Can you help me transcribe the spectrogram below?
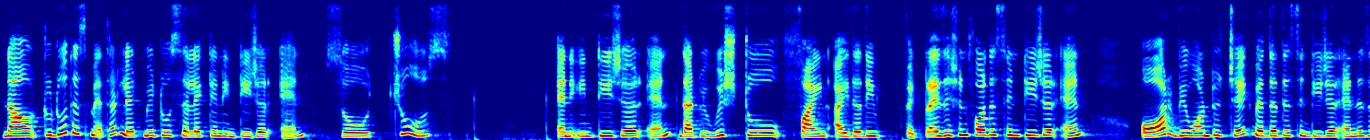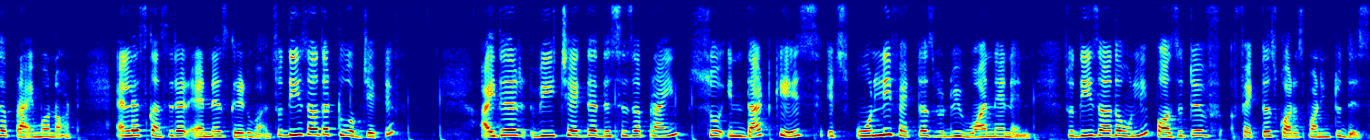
Now, to do this method, let me to select an integer n. So, choose an integer n that we wish to find either the factorization for this integer n or we want to check whether this integer n is a prime or not and let's consider n as greater 1 so these are the two objectives either we check that this is a prime. So in that case its only factors would be 1 and n. So these are the only positive factors corresponding to this.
